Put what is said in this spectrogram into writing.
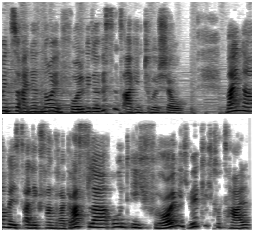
willkommen zu einer neuen Folge der Wissensagentur Show. Mein Name ist Alexandra Grassler und ich freue mich wirklich total,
